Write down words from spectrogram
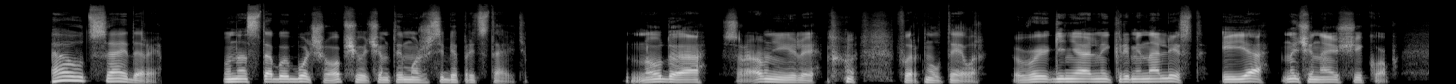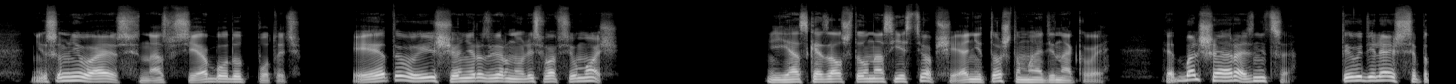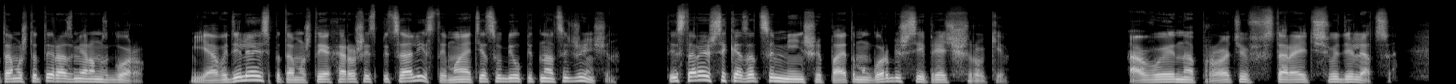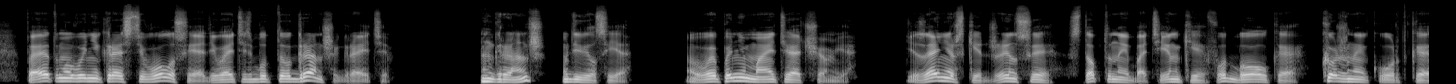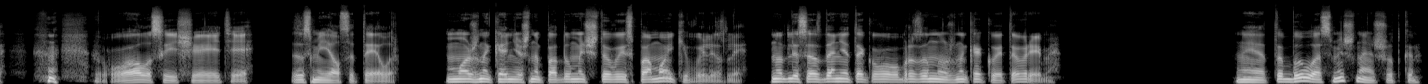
Аутсайдеры. У нас с тобой больше общего, чем ты можешь себе представить. «Ну да, сравнили», — фыркнул Тейлор. «Вы гениальный криминалист, и я начинающий коп. Не сомневаюсь, нас все будут путать. И это вы еще не развернулись во всю мощь». «Я сказал, что у нас есть общее, а не то, что мы одинаковые. Это большая разница. Ты выделяешься, потому что ты размером с гору. Я выделяюсь, потому что я хороший специалист, и мой отец убил 15 женщин. Ты стараешься казаться меньше, поэтому горбишься и прячешь руки. А вы, напротив, стараетесь выделяться. Поэтому вы не красите волосы и одеваетесь, будто в гранж играете. «Гранж?» — удивился я. «Вы понимаете, о чем я. Дизайнерские джинсы, стоптанные ботинки, футболка, кожаная куртка, волосы еще эти», — засмеялся Тейлор. «Можно, конечно, подумать, что вы из помойки вылезли, но для создания такого образа нужно какое-то время». Это была смешная шутка.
